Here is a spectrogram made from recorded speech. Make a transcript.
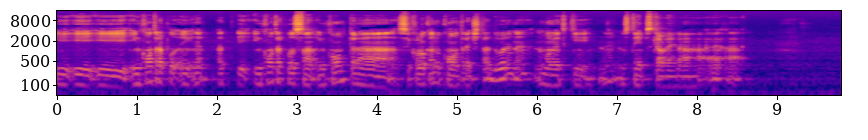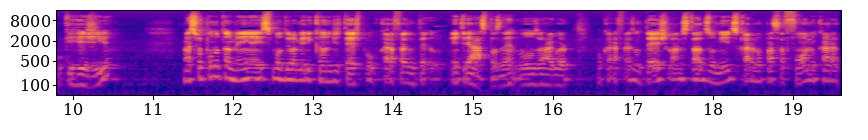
E, e, e em, contra, né? em contraposição, em contra, se colocando contra a ditadura, né? No momento que, né? nos tempos que ela era a, o que regia, mas se opondo também a esse modelo americano de teste. Pô, o cara faz um teste, entre aspas, né? Vou usar agora. O cara faz um teste lá nos Estados Unidos, o cara não passa fome, o cara,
